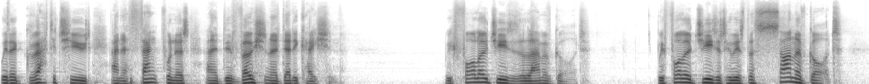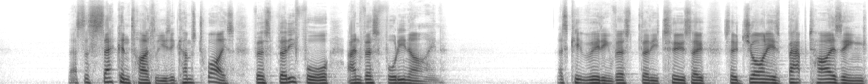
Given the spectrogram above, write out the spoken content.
with a gratitude and a thankfulness and a devotion and a dedication. We follow Jesus, the Lamb of God. We follow Jesus, who is the Son of God. That's the second title used. It comes twice, verse 34 and verse 49. Let's keep reading, verse 32. So, so John is baptizing,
